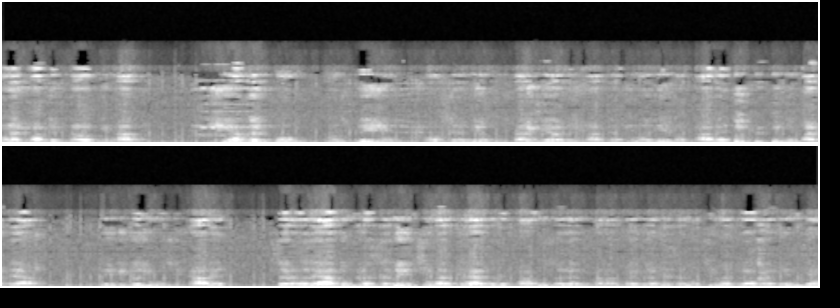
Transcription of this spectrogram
un efort extraordinar și iată cu un sprijin, o serie substanțial din partea primăriei locale, din partea editurii muzicale, să readucă, să mențină trează, de fapt, nu să readucă în actualitate, să mențină trează atenția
